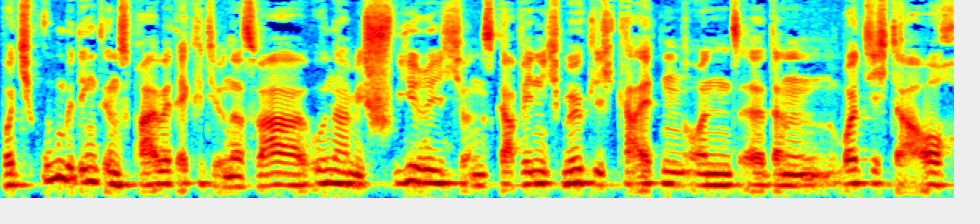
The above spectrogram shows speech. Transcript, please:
wollte ich unbedingt ins Private Equity und das war unheimlich schwierig und es gab wenig Möglichkeiten und äh, dann wollte ich da auch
